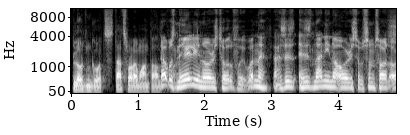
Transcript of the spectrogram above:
blood and guts. That's what I want. All the That was time. nearly an Irish title fight, wasn't it? As his, his nanny not Irish, or some sort of Irish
